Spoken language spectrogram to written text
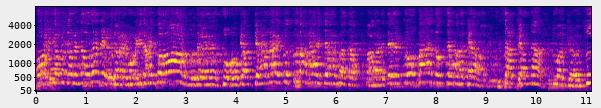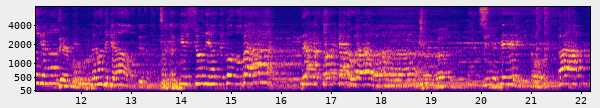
おい呼び止めた俺に誰もいないものでもう関係ないとつまないて。また離れてる。と分かつがでも俺は願ってた。また一緒にやって言葉だが空からは。君のあ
